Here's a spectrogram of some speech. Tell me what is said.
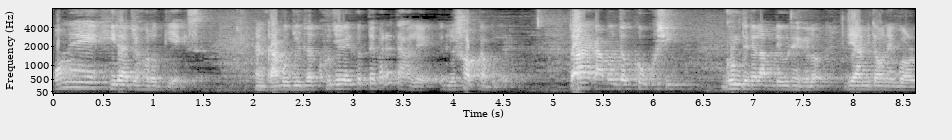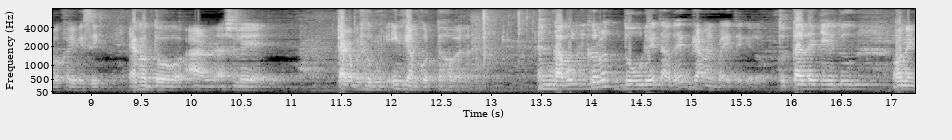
অনেক হীরা জহরত দিয়ে গেছে। এখন কাবুল যদি খুঁজে বের করতে পারে, তাহলে এগুলো সব কাবুলের। তো হ্যাঁ কাবুল তো খুব খুশি। ঘুম থেকে লাভ দিয়ে উঠে গেল যে আমি তো অনেক বড় লোক হয়ে গেছি। এখন তো আর আসলে টাকা পয়সা ইনকাম করতে হবে না। কাবুল কি করল? দৌড়ে তাদের গ্রামের বাড়িতে গেল। তো তাদের যেহেতু অনেক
